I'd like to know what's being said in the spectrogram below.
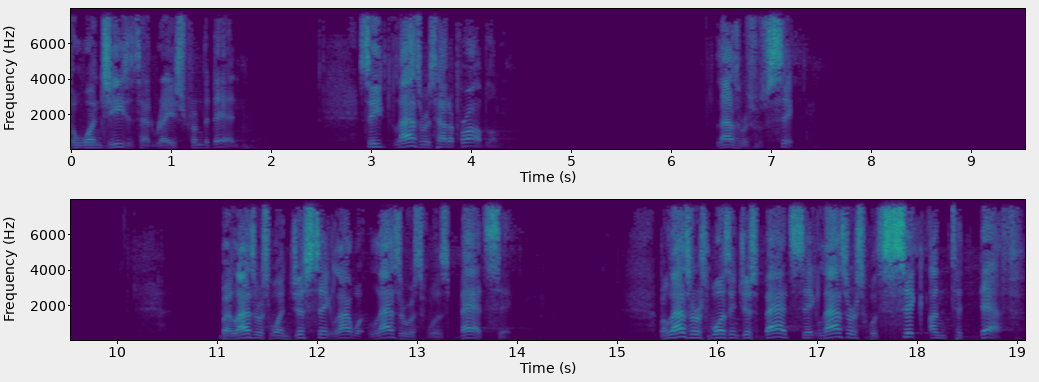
the one Jesus had raised from the dead. See, Lazarus had a problem. Lazarus was sick. But Lazarus wasn't just sick, Lazarus was bad sick. But Lazarus wasn't just bad sick, Lazarus was sick unto death.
